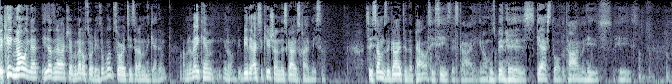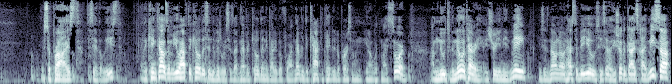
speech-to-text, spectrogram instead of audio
The king, knowing that he doesn't have actually have a metal sword, he has a wood sword, so he said, I'm going to get him. I'm going to make him, you know, be the executioner on this guy who's Chayiv Misa. So he summons the guy to the palace. He sees this guy, you know, who's been his guest all the time, and he's, he's surprised, to say the least. And the king tells him, "You have to kill this individual." He says, "I've never killed anybody before. I've never decapitated a person, you know, with my sword. I'm new to the military. Are you sure you need me?" He says, "No, no, it has to be you." So he says, "Are you sure the guy's Chayiv Misa?"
